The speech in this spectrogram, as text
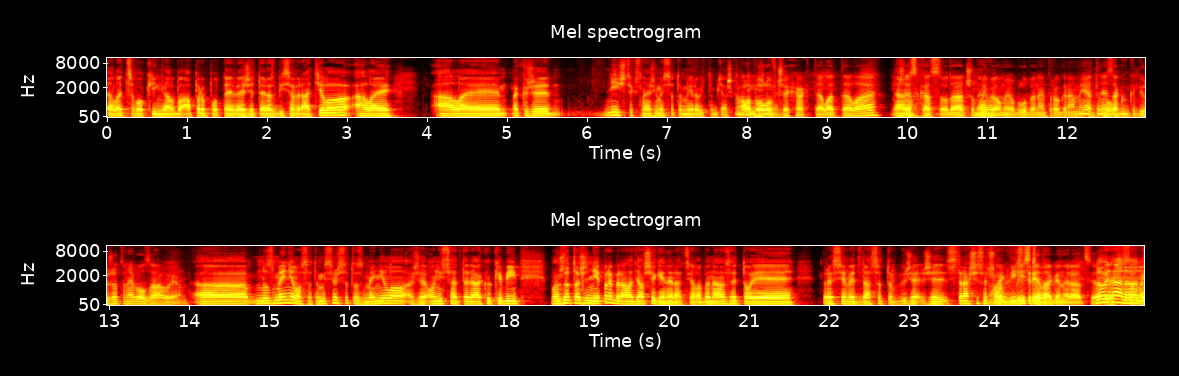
telecvoking alebo apropo TV, že teraz by sa vrátilo, ale, ale akože nič, tak snažíme sa to my robiť v tom ťažkom Ale bolo v Čechách Teletele, Česká soda, čo boli veľmi obľúbené programy a dnes ako keby už o to nebol záujem. Uh, no zmenilo sa to. Myslím, že sa to zmenilo a že oni sa teda ako keby, možno to, že neprebrala ďalšia generácia, lebo naozaj to je presne vec, dá sa to, že, že strašne sa človek no, vystriela. Vy ste tá generácia. No veď áno, áno.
